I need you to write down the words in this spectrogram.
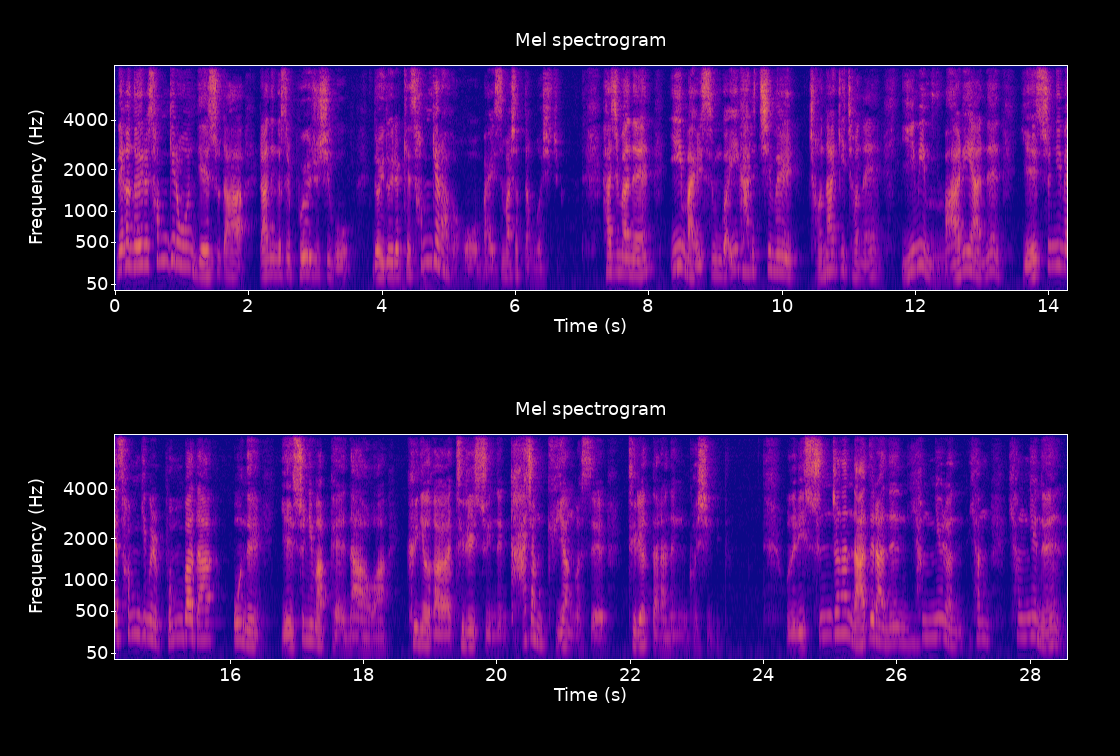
내가 너희를 섬기러 온 예수다라는 것을 보여주시고 너희도 이렇게 섬겨라고 말씀하셨던 것이죠. 하지만은 이 말씀과 이 가르침을 전하기 전에 이미 마리아는 예수님의 섬김을 본받아 오늘 예수님 앞에 나와 그녀가 드릴 수 있는 가장 귀한 것을 드렸다라는 것입니다. 오늘 이 순전한 나드라는 향유는, 향, 향유는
